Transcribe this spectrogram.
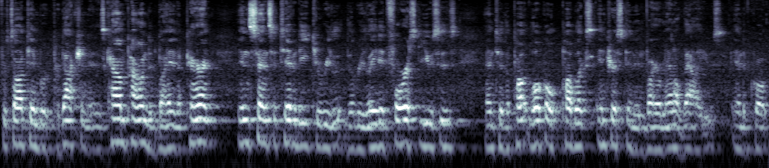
for saw timber production. It is compounded by an apparent insensitivity to re- the related forest uses and to the local public's interest in environmental values." End of quote.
